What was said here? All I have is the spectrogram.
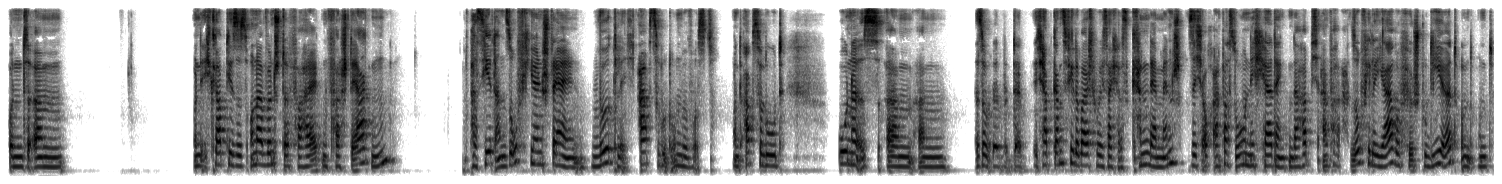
Und ähm, und ich glaube, dieses unerwünschte Verhalten verstärken passiert an so vielen Stellen wirklich absolut unbewusst und absolut ohne es. Ähm, ähm, also äh, ich habe ganz viele Beispiele, wo ich sage, das kann der Mensch sich auch einfach so nicht herdenken. Da habe ich einfach so viele Jahre für studiert und, und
